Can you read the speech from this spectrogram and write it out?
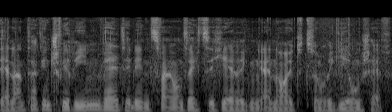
Der Landtag in Schwerin wählte den 62-Jährigen erneut zum Regierungschef.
